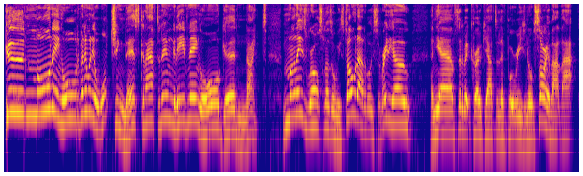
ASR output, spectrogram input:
Good morning, or depending when you're watching this, good afternoon, good evening, or good night. My name's Ross, and as always told out of Voice of Radio, and yeah, I'm still a bit croaky after Liverpool Regional, sorry about that,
